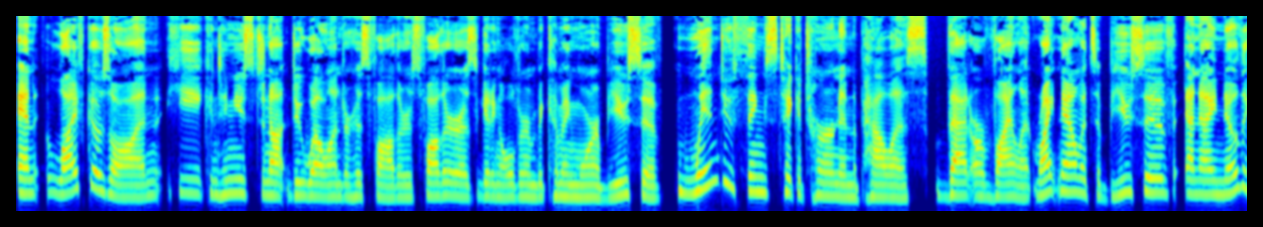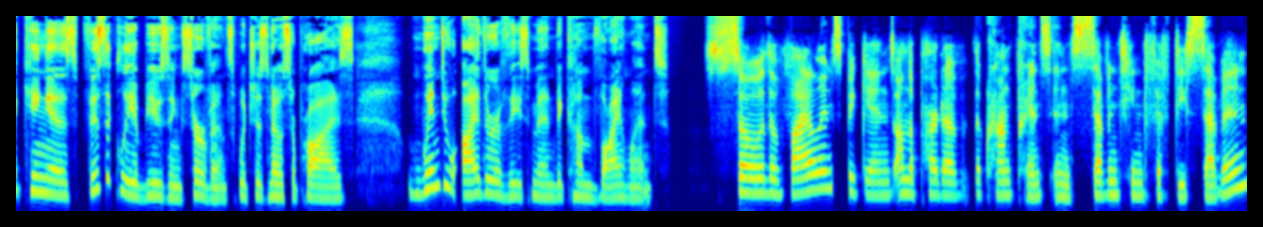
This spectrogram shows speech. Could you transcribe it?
and life goes on. He continues to not do well under his father. His father is getting older and becoming more abusive. When do things take a turn in the palace that are violent? Right now it's abusive. And I know the king is physically abusing servants, which is no surprise. When do either of these men become violent? So the violence begins on the part of the crown prince in 1757.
